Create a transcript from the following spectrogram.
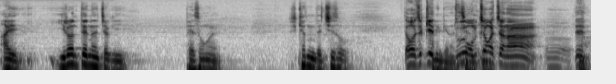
아이 이런 때는 저기 배송을 시켰는데 취소. 나 어저께 하는 게 낫지 눈 엄청 않을까? 왔잖아. 근데 어.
